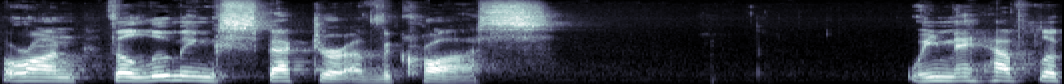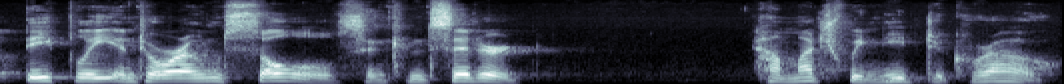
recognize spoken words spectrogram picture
or on the looming specter of the cross. We may have looked deeply into our own souls and considered how much we need to grow.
